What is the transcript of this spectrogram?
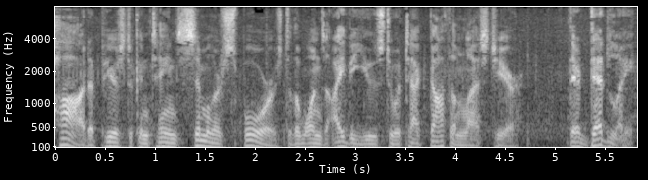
Pod appears to contain similar spores to the ones Ivy used to attack Gotham last year. They're deadly.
